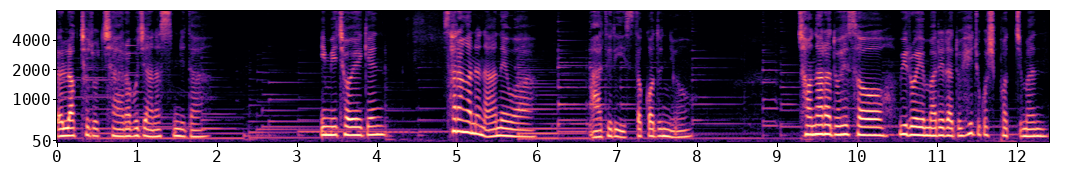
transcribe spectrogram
연락처조차 알아보지 않았습니다. 이미 저에겐 사랑하는 아내와 아들이 있었거든요. 전화라도 해서 위로의 말이라도 해주고 싶었지만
